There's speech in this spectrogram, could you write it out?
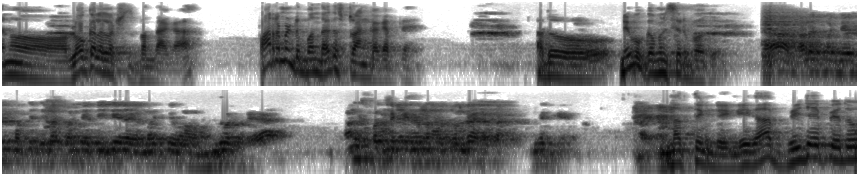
ಏನು ಲೋಕಲ್ ಎಲೆಕ್ಷನ್ಸ್ ಬಂದಾಗ ಪಾರ್ಲಿಮೆಂಟ್ ಬಂದಾಗ ಸ್ಟ್ರಾಂಗ್ ಆಗತ್ತೆ. ಅದು ನೀವು ಗಮನಿಸಿರ್ಬೋದು. ಆ, ತಾಲೂಕ್ ಪಂಚಾಯತಿ ಮತ್ತೆ ಜಿಲ್ಲಾ ಪಂಚಾಯತಿಗೆ ಮೈತ್ರಿ ಮುಂದುವರೆದ್ರೆ ಕಾಂಗ್ರೆಸ್ ಪಕ್ಷಕ್ಕೆ ಏನಾದ್ರು ತೊಂದರೆ ಆಗತ್ತ? ನಥಿಂಗ್ ಡೂಯಿಂಗ್ ಈಗ ಬಿ ಜೆ ಪಿದು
